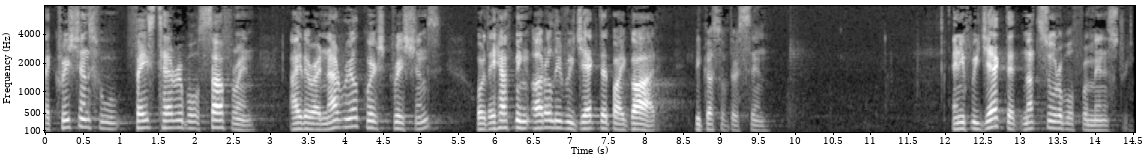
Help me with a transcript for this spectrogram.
that Christians who face terrible suffering either are not real Christians or they have been utterly rejected by God because of their sin. And if rejected, not suitable for ministry.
